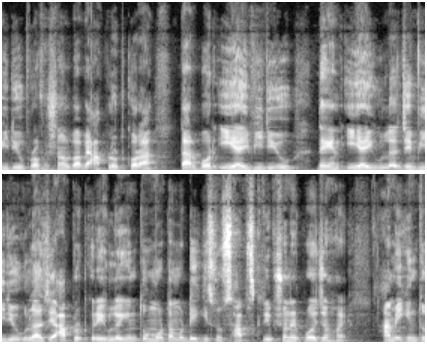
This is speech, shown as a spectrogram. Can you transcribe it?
ভিডিও প্রফেশনালভাবে আপলোড করা, তারপর এআই ভিডিও দেখেন এআইগুলো যে ভিডিওগুলো যে আপলোড করে, এগুলো কিন্তু মোটামুটি কিছু সাবস্ক্রিপশনের প্রয়োজন হয়। আমি কিন্তু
